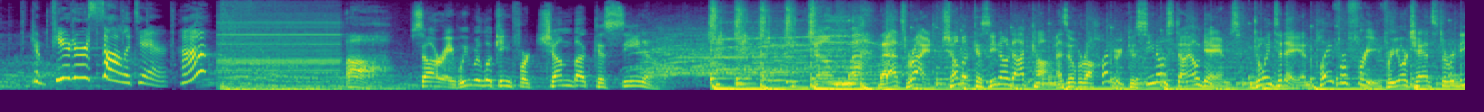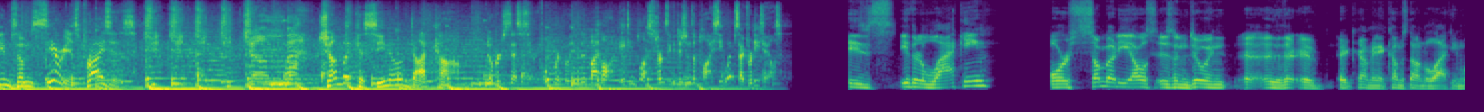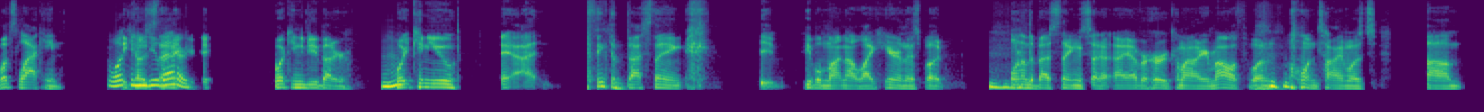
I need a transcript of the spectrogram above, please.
Computer solitaire, huh? Ah, sorry, we were looking for Chumba Casino. That's right. ChumbaCasino.com has over 100 casino style games. Join today and play for free for your chance to redeem some serious prizes. ChumbaCasino.com. No purchase necessary. Void where prohibited by law. 18 plus. Terms and conditions apply. See website for details. is either lacking or somebody else isn't doing uh, uh, i mean it comes down to lacking what's lacking What can you do better? it- it- what can you do better Mhm. what can you I I think the best thing people might not like hearing this but one of the best things that i ever heard come out of your mouth one one time was um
